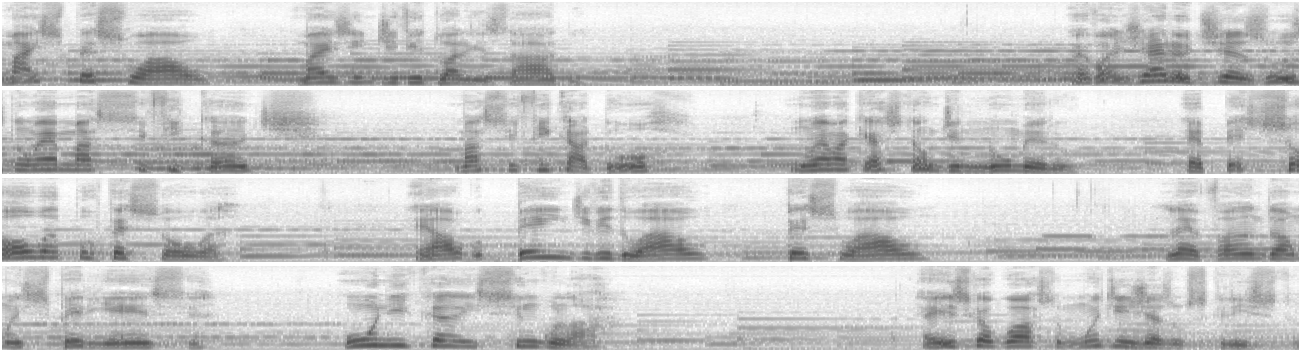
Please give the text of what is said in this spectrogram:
mais pessoal, mais individualizado. O Evangelho de Jesus não é massificante, massificador, não é uma questão de número, é pessoa por pessoa. É algo bem individual, pessoal, levando a uma experiência única e singular. É isso que eu gosto muito em Jesus Cristo.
